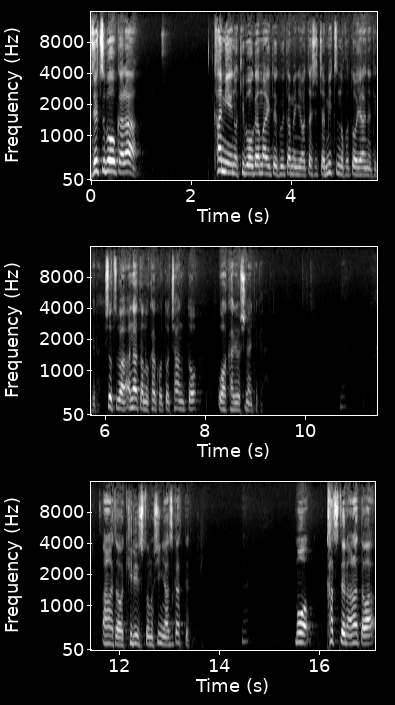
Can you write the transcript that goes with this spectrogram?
す。絶望から神への希望が生まれてくるために私たちは3つのことをやらないといけない。一つはあなたの過去とちゃんとお別れをしないといけない。あなたはキリストの死に預かっているもうかつてのあなたは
